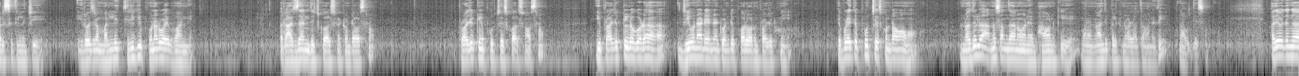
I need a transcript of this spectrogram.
పరిస్థితుల నుంచి ఈ రోజున మళ్ళీ తిరిగి పునర్వైభవాన్ని రాజధాని తెచ్చుకోవాల్సినటువంటి అవసరం ప్రాజెక్టులను పూర్తి చేసుకోవాల్సిన అవసరం. ఈ ప్రాజెక్టుల్లో కూడా జీవనాడి అయినటువంటి పోలవరం ప్రాజెక్ట్ని ఎప్పుడైతే పూర్తి చేసుకుంటామో నదుల అనుసంధానం అనే భావనకి మనం నాంది పలికిన వాళ్ళు అవుతాం అనేది నా ఉద్దేశం. అదేవిధంగా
